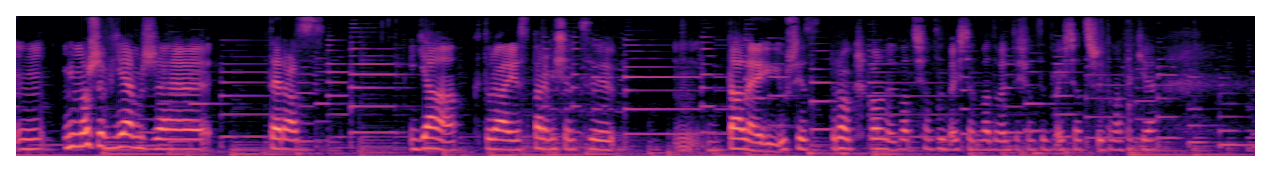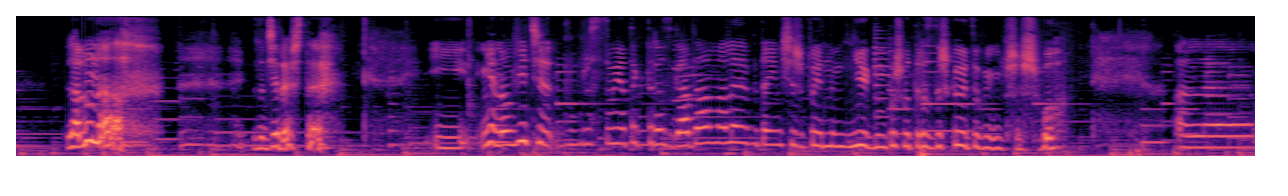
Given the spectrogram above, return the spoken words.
Mm, mimo, że wiem, że teraz ja, która jest parę miesięcy mm, dalej, już jest rok szkolny 2022-2023, to ma takie La Luna! Znacie resztę. I nie no, wiecie, po prostu ja tak teraz gadam, ale wydaje mi się, że po jednym dniu, jakbym poszła teraz do szkoły, to by mi przeszło. Ale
